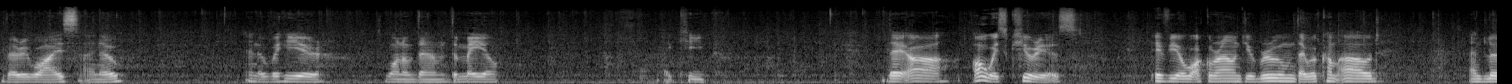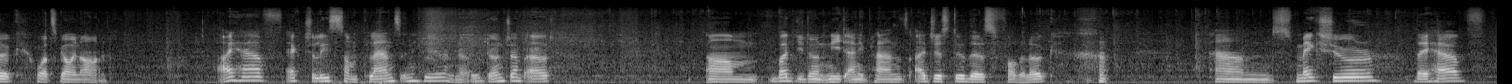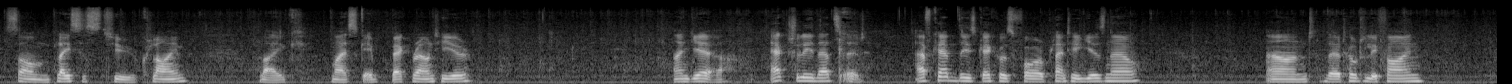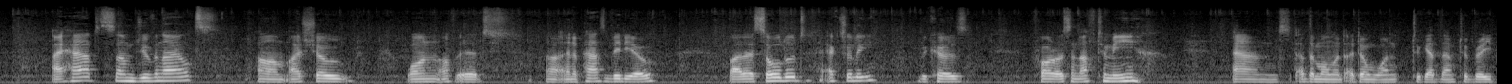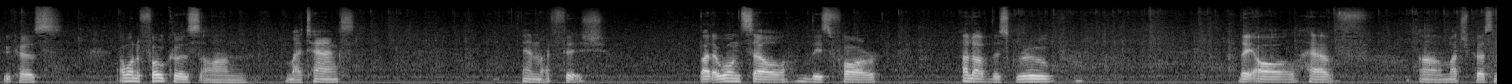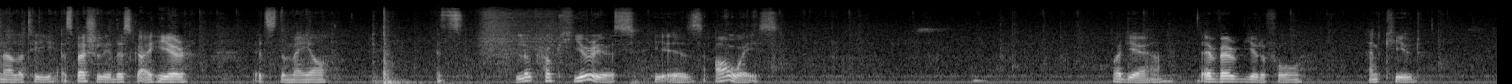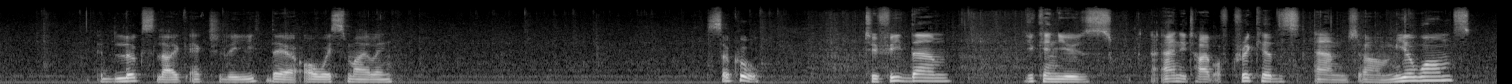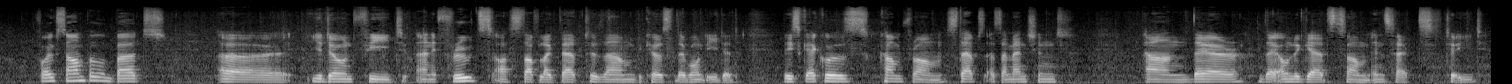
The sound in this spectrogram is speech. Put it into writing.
very wise, I know. And over here, one of them, the male, I keep. They are always curious. If you walk around your room, they will come out and look what's going on. I have actually some plants in here. No, don't jump out. Um, but you don't need any plans, I just do this for the look. and make sure they have some places to climb, like my escape background here. And yeah, actually that's it. I've kept these geckos for plenty of years now, and they're totally fine. I had some juveniles, um, I showed one of it uh, in a past video, but I sold it actually, because four is enough to me, and at the moment I don't want to get them to breed because I want to focus on my tanks and my fish. But I won't sell these four. I love this group. They all have uh, much personality, especially this guy here. It's the male. Look how curious he is always. But yeah, they're very beautiful and cute. It looks like actually they are always smiling. So cool. To feed them, you can use any type of crickets and um, mealworms, for example, but uh, you don't feed any fruits or stuff like that to them because they won't eat it. These geckos come from steppes, as I mentioned, and there they only get some insects to eat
